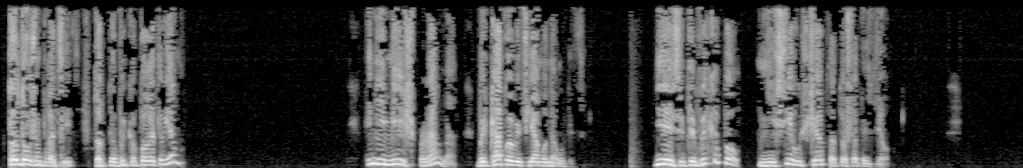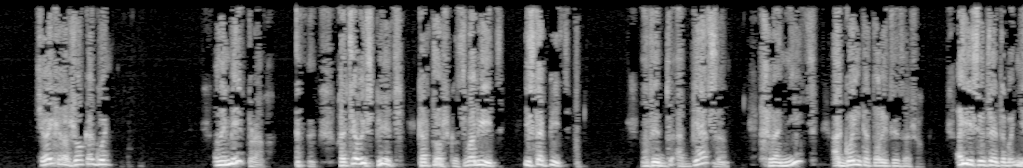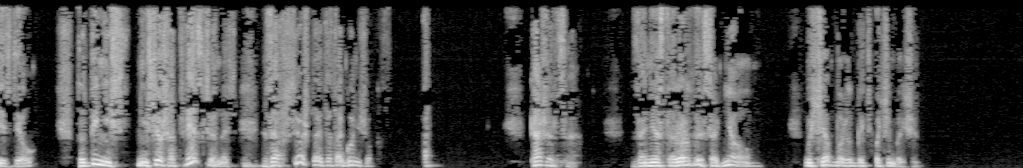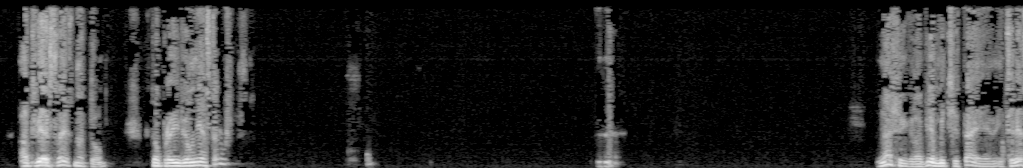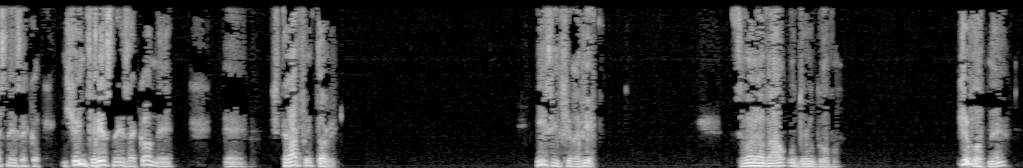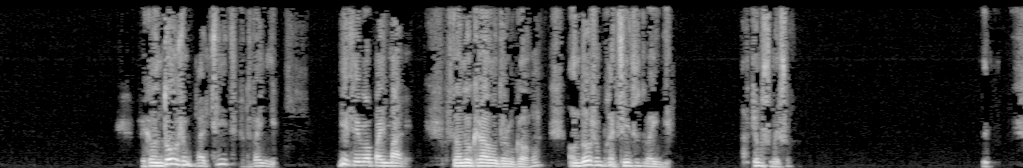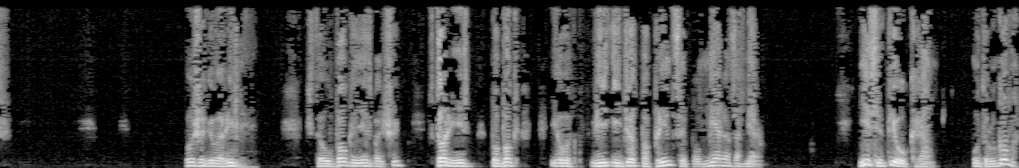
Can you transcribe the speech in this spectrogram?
Кто должен платить? Тот, кто выкопал эту яму. Ты не имеешь права выкапывать яму на улице. Если ты выкопал, неси ущерб за то, что ты сделал. Человек разжег огонь. Он имеет право. Хотел испечь картошку, сварить, истопить. Но ты обязан хранить огонь, который ты зажег. А если ты этого не сделал, то ты несешь ответственность за все, что этот огонь жег. Кажется, за неосторожность с огнем ущерб может быть очень большим. Ответственность на том, кто проявил неосторожность. В нашей главе мы читаем интересные законы, еще интересные законы э, штрафы Торы. Если человек своровал у другого животное, так он должен платить вдвойне. Если его поймали, что он украл у другого, он должен платить вдвойне. А в чем смысл? Вы уже говорили, что у Бога есть большой, в Торе есть, Бог идет по принципу мера за меру. Если ты украл у другого,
